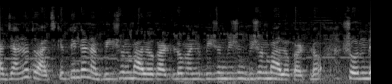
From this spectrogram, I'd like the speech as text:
আর জানো তো, আজকের দিনটা না ভীষণ ভালো কাটলো মানে ভীষণ ভীষণ ভীষণ ভালো কাটলো। সন্ধে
